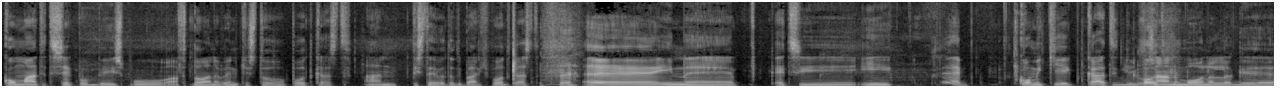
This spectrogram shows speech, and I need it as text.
κομμάτι της εκπομπής που αυτό ανεβαίνει και στο podcast, αν πιστεύετε ότι υπάρχει podcast, ε, είναι έτσι η ε, κομική κάτι λίγο Podcast. σαν monologue, ε,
